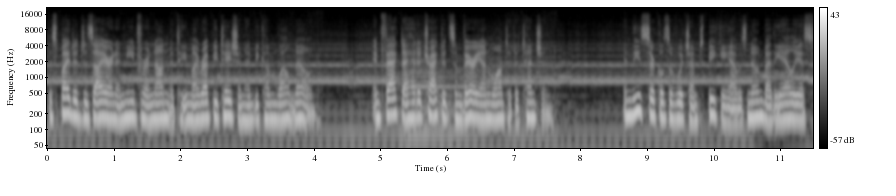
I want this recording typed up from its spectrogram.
despite a desire and a need for anonymity, my reputation had become well known. In fact, I had attracted some very unwanted attention. In these circles of which I'm speaking, I was known by the alias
